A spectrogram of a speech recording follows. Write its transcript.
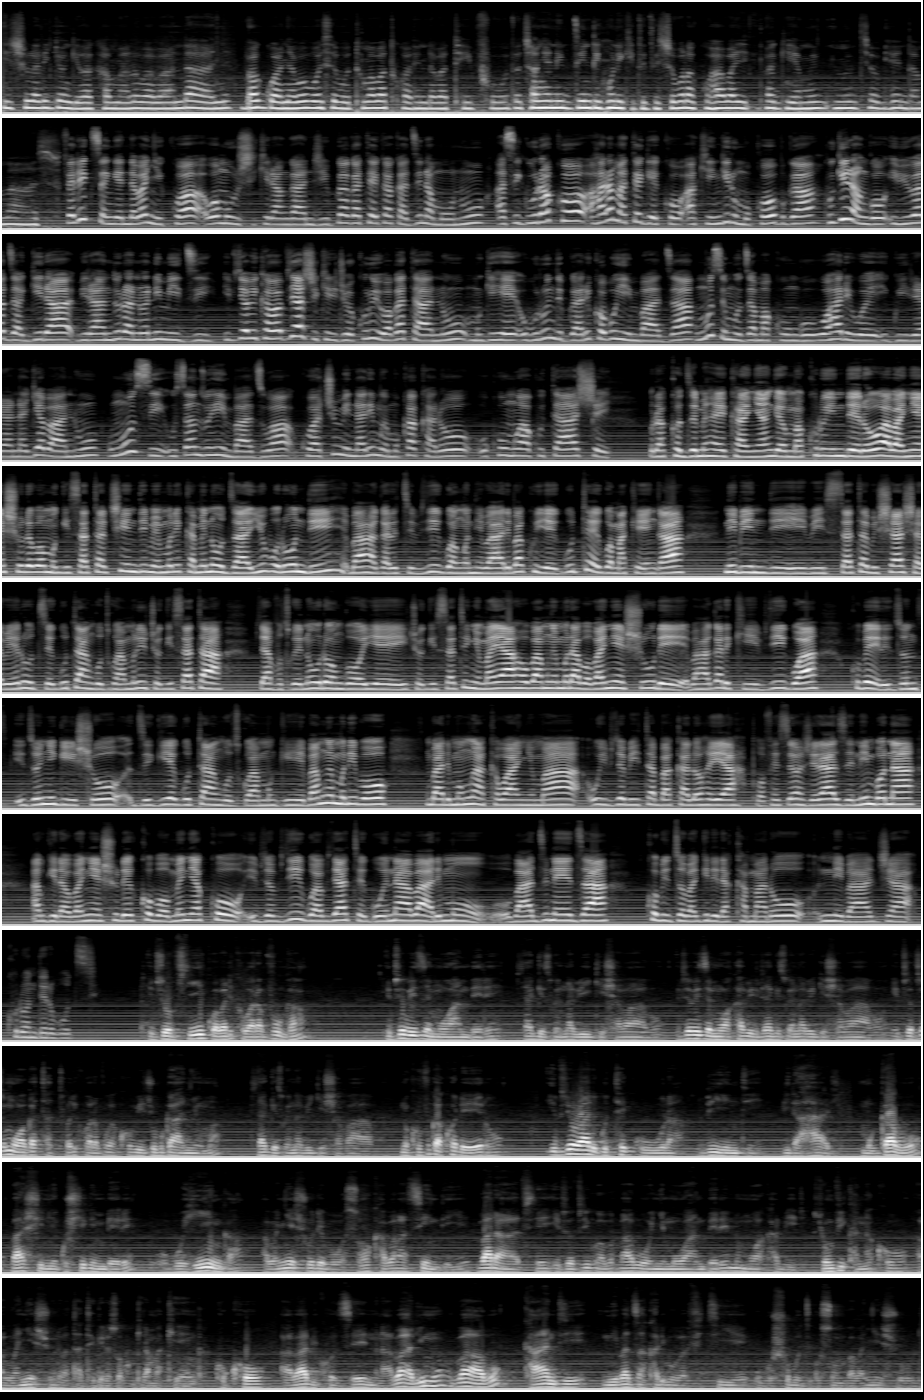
ishuri ari akamaro babandanye bagwanya abo bose butuma batwara inda batipfuza cyangwa n'izindi nkurikizi zishobora kuhaba bagiye mu byo bihenda amaso felix ngendabanyikwa wo mu bushikiranganji bw'agateka kazina muntu asigura ko hari amategeko akingira umukobwa kugira ngo ibibazo agira biranduranwa n'imizi ibyo Ibyo bikaba byashikirijwe kuri uyu wa gatanu mu gihe Uburundi bwariko buhimbaza umunsi mpuzamakungu wahariwe igwirirana ry'abantu umunsi usanzwe uhimbazwa kuwa cumi na rimwe mu kakaro uko umwaka utashe urakoze mihaye kanyange mu makuru y'indero abanyeshuri bo mu gisata c'indimi muri kaminuza y'u Burundi bahagaritse ivyigwa ngo ntibari bakwiye gutegwa makenga n'ibindi bisata bishasha biherutse gutangutwa muri ico gisata byavuzwe n'urongoye ico gisata inyuma yaho bamwe muri abo banyeshure bahagarikiye ivyigwa kubera izo izo nyigisho zigiye gutanguzwa mu gihe bamwe muri bo bari mu mwaka wa nyuma w'ivyo bita baccalaureat professeur Gerard Nimbona abwira abo banyeshure ko bomenya ko ivyo vyigwa vyateguwe n'abarimu bazi neza ko bizobagirira akamaro nibaja kurondera ubuzi ivyo vyigwa bariko baravuga ibyo bize mu wa mbere byagizwe n'abigisha babo ivyo bize mu wa kabiri byagizwe n'abigisha babo ibyo byo mu wa gatatu bariko baravuga ko bije ubwa nyuma byagizwe n'abigisha babo ni ukuvuga ko rero ibyo bari gutegura bindi birahari mugabo bashimye gushyira imbere ubuhinga abanyeshuri bosohoka baratsindiye baravye ivyo vyigwa babonye mu wa mbere no mu wa kabiri vyumvikana ko abo banyeshuri batategerezwa kugira amakenga kuko ababikoze ni abarimu babo kandi nibaza ko aribo bafitiye ubushobozi gusumba abanyeshuri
